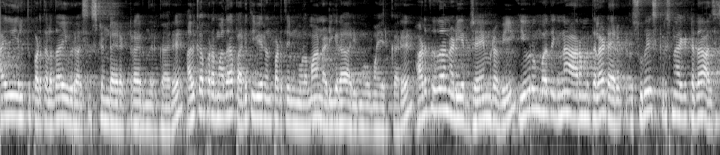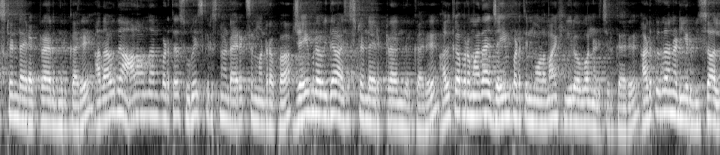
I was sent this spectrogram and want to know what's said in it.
ஆயுத எழுத்து படத்தில் தான் இவர் அசிஸ்டன்ட் டைரக்டராக இருந்திருக்காரு. அதுக்கப்புறமா தான் பருத்தி வீரன் படத்தின் மூலமாக நடிகராக அறிமுகமாயிருக்காரு. அடுத்ததான் நடிகர் ஜெயம் ரவி. இவரும் பார்த்தீங்கன்னா ஆரம்பத்தில் டைரக்டர் சுரேஷ் கிருஷ்ணா கிட்ட தான் அசிஸ்டன்ட் டைரக்டராக இருந்திருக்காரு. அதாவது ஆலவந்தான் படத்தை சுரேஷ் கிருஷ்ணா டைரக்ஷன் பண்ணுறப்ப ஜெயம் ரவி தான் அசிஸ்டன்ட் டைரக்டராக இருந்திருக்காரு. அதுக்கப்புறமா தான் ஜெயம் படத்தின் மூலமாக ஹீரோவாக நடிச்சிருக்காரு. அடுத்ததான் நடிகர் விஷால்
